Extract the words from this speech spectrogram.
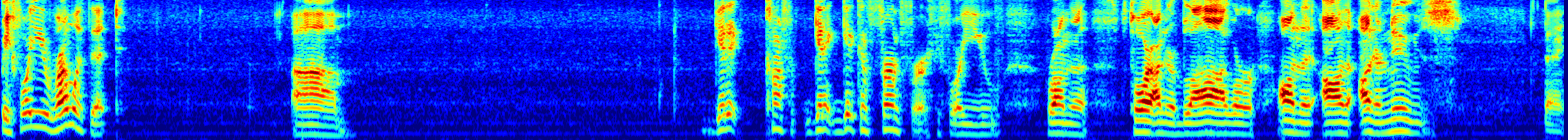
before you run with it, um, get it get it get it confirmed first before you run the story on your blog or on the on on your news thing.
